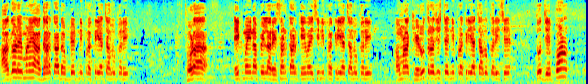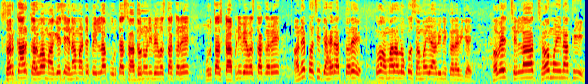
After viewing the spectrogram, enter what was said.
આગળ એમણે આધાર કાર્ડ અપડેટની પ્રક્રિયા ચાલુ કરી. થોડા એક મહિના પહેલા રેશન કાર્ડ કેવાયસીની પ્રક્રિયા ચાલુ કરી. હમણાં ખેડૂત રજીસ્ટરની પ્રક્રિયા ચાલુ કરી છે. તો જે પણ સરકાર કરવા માંગે છે એના માટે પહેલા પૂરતા સાધનોની વ્યવસ્થા કરે, પૂરતા સ્ટાફની વ્યવસ્થા કરે અને પછી જાહેરાત કરે તો અમારા લોકો સમયે આવીને કરાવી જાય. હવે છેલ્લા છ મહિનાથી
